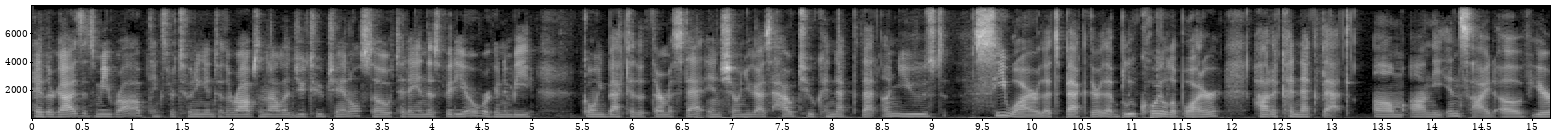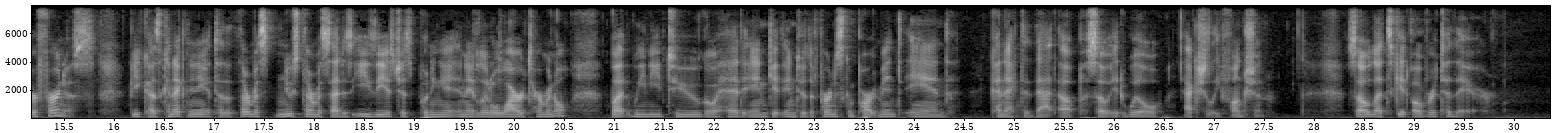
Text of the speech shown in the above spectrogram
Hey there guys, it's me Rob. Thanks for tuning into the Rob Some Knowledge YouTube channel. So today in this video we're going to be going back to the thermostat and showing you guys how to connect that unused C wire that's back there, that blue coiled up wire, how to connect that um, on the inside of your furnace. Because connecting it to the thermos new thermostat is easy, it's just putting it in a little wire terminal, but we need to go ahead and get into the furnace compartment and connect that up so it will actually function. So let's get over to there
